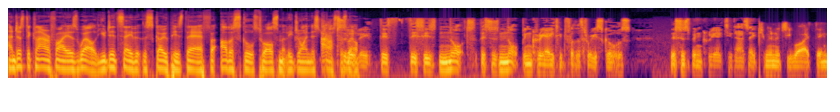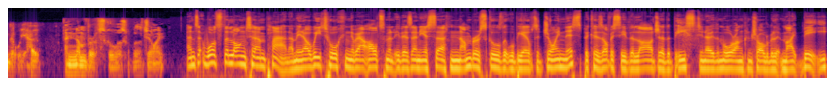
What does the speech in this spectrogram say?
And just to clarify as well, you did say that the scope is there for other schools to ultimately join this trust Absolutely. as well. This this is not this has not been created for the three schools. This has been created as a community wide thing that we hope a number of schools will join. And what's the long term plan? I mean, are we talking about ultimately there's only a certain number of schools that will be able to join this? Because obviously, the larger the beast, you know, the more uncontrollable it might be.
